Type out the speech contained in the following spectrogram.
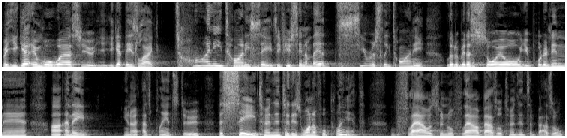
But you get in Woolworths, you, you get these like tiny, tiny seeds. If you've seen them, they're seriously tiny. A little bit of soil, you put it in there, uh, and they, you know, as plants do, the seed turns into this wonderful plant. Flowers turn into flower, basil turns into basil.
